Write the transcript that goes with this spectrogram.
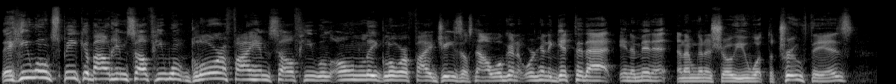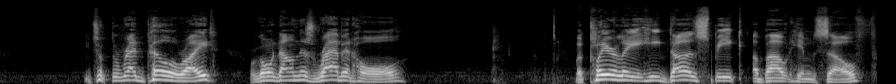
that he won't speak about himself he won't glorify himself he will only glorify Jesus. Now we're gonna we're gonna get to that in a minute and I'm gonna show you what the truth is. You took the red pill right? We're going down this rabbit hole. But clearly he does speak about himself.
